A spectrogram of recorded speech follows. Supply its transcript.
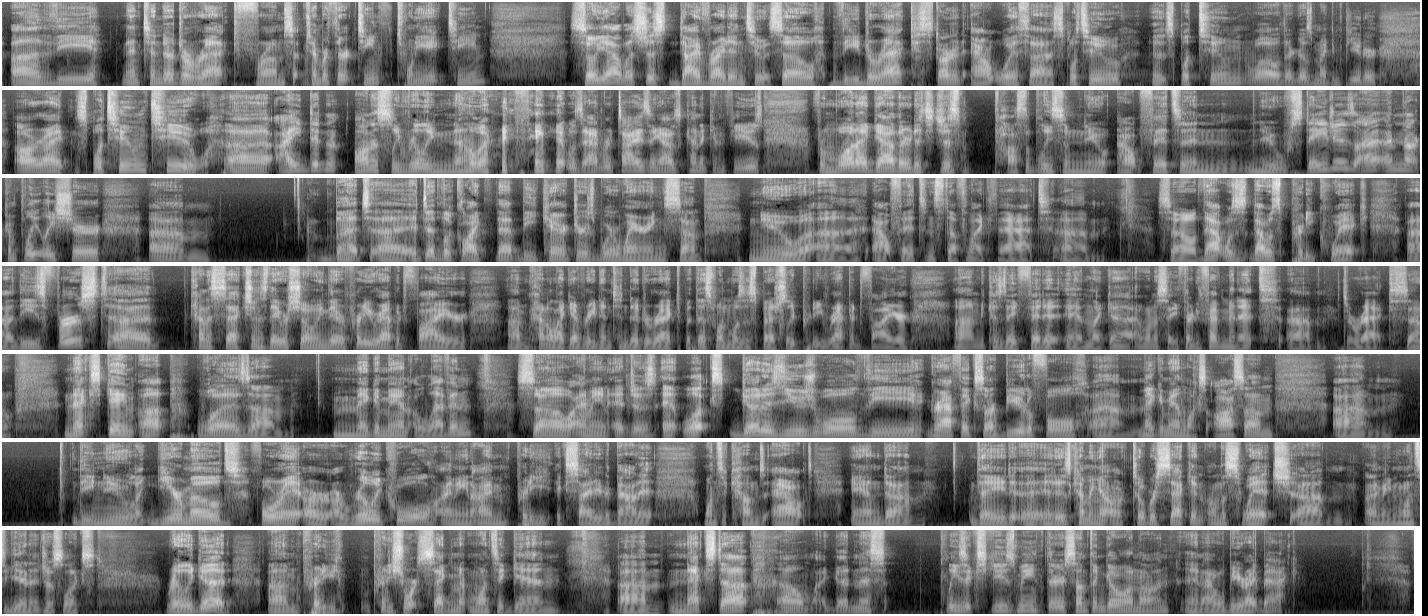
uh, the Nintendo Direct from September 13th, 2018. So, yeah, let's just dive right into it. So, the Direct started out with uh, Splatoon. uh, Splatoon. Whoa, there goes my computer. All right, Splatoon 2. Uh, I didn't honestly really know everything it was advertising. I was kind of confused. From what I gathered, it's just possibly some new outfits and new stages. I, I'm not completely sure. Um, but uh, it did look like that the characters were wearing some new uh, outfits and stuff like that. Um, so that was that was pretty quick. Uh, these first uh, kind of sections they were showing, they were pretty rapid fire, um, kind of like every Nintendo Direct, but this one was especially pretty rapid fire um, because they fit it in like a, I want to say 35 minute um, Direct. So next game up was um, Mega Man 11. So I mean, it just it looks good as usual. The graphics are beautiful. Um, Mega Man looks awesome. Um, the new like gear modes for it are, are really cool. I mean, I'm pretty excited about it once it comes out. And um, they it is coming out October 2nd on the Switch. Um, I mean, once again, it just looks really good. Um, pretty pretty short segment once again. Um, next up, oh my goodness, please excuse me. There's something going on, and I will be right back.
